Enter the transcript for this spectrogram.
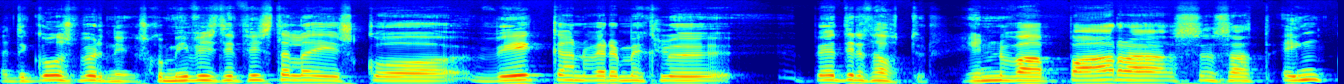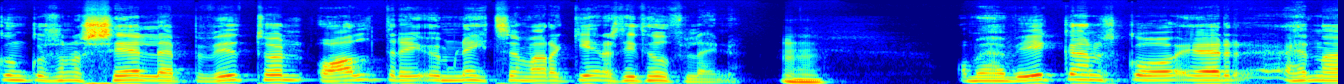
þetta er góð spurning. Sko, mér finnst í fyrsta lagi sko, vegan verið miklu betri þáttur. Hinn var bara sem sagt engungu svona celeb viðtöl og aldrei um neitt sem var að gerast í þjóðfélaginu. Mm og meðan vegan sko er hérna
